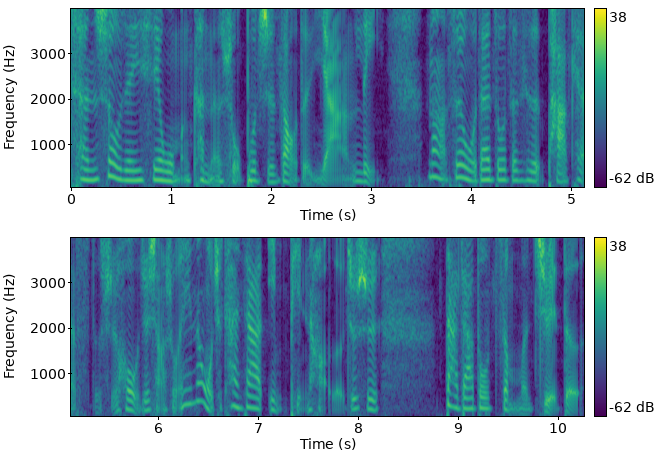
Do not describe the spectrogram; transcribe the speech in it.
承受着一些我们可能所不知道的压力，那所以我在做这次 podcast 的时候，我就想说，诶，那我去看一下影评好了，就是大家都怎么觉得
